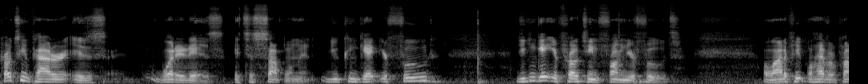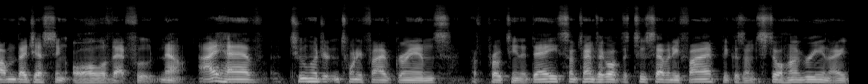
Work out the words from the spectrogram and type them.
protein powder is what it is. It's a supplement. You can get your food you can get your protein from your foods. A lot of people have a problem digesting all of that food. Now, I have 225 grams of protein a day. Sometimes I go up to 275 because I'm still hungry and I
